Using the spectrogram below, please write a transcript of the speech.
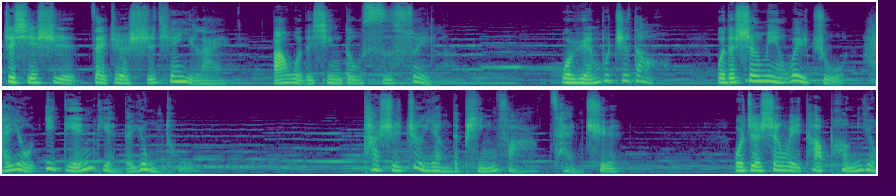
这些事在这十天以来，把我的心都撕碎了。我原不知道，我的生命为主还有一点点的用途。他是这样的贫乏残缺。我这身为他朋友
